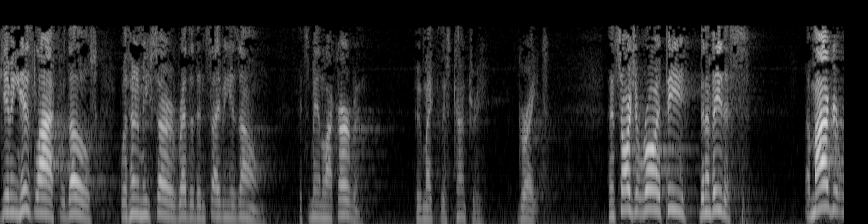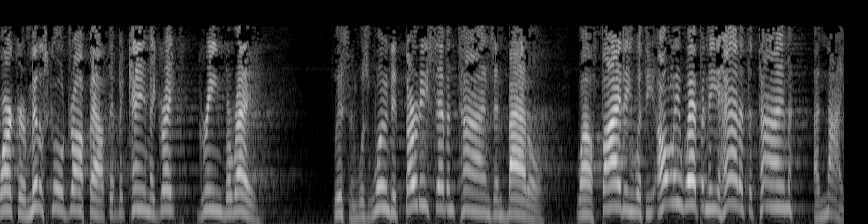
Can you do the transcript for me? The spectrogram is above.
giving his life for those with whom he served rather than saving his own. It's men like Urban who make this country great. And Sergeant Roy P. Benavides, a migrant worker, middle school dropout that became a great Green Beret, listen, was wounded 37 times in battle while fighting with the only weapon he had at the time, a knife.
